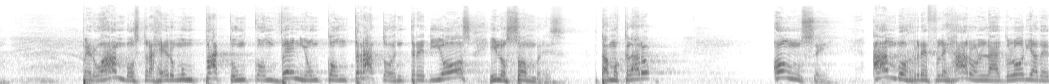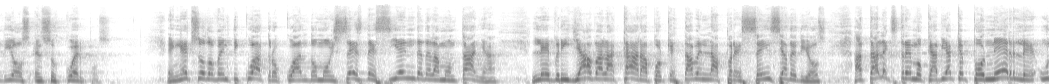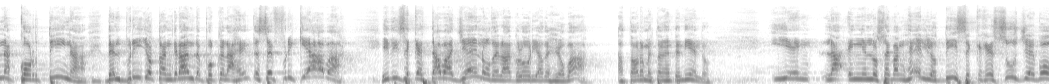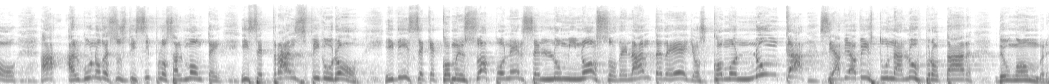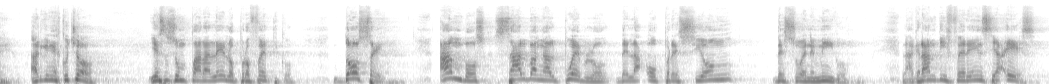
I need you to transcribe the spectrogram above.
Pero ambos trajeron un pacto, un convenio, un contrato entre Dios y los hombres. ¿Estamos claros? 11. Ambos reflejaron la gloria de Dios en sus cuerpos. En Éxodo 24, cuando Moisés desciende de la montaña, le brillaba la cara porque estaba en la presencia de Dios, a tal extremo que había que ponerle una cortina del brillo tan grande porque la gente se friqueaba. Y dice que estaba lleno de la gloria de Jehová. Hasta ahora me están entendiendo. Y en, la, en los evangelios dice que Jesús llevó a algunos de sus discípulos al monte y se transfiguró. Y dice que comenzó a ponerse luminoso delante de ellos como nunca se había visto una luz brotar de un hombre. ¿Alguien escuchó? Y ese es un paralelo profético. 12 ambos salvan al pueblo de la opresión de su enemigo. La gran diferencia es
